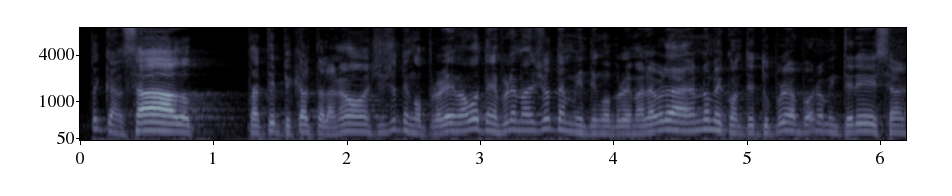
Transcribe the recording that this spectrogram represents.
Estoy cansado, traté de pescar toda la noche, yo tengo problemas, vos tenés problemas, yo también tengo problemas. La verdad, no me conté tu problema porque no me interesan.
